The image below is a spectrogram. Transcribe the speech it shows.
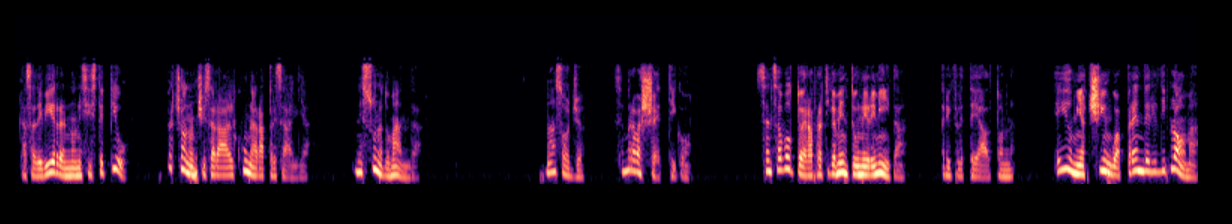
Casa De Vir non esiste più, perciò non ci sarà alcuna rappresaglia nessuna domanda. Ma Asog sembrava scettico. Senza volto era praticamente un eremita, rifletté Alton, e io mi accingo a prendere il diploma.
